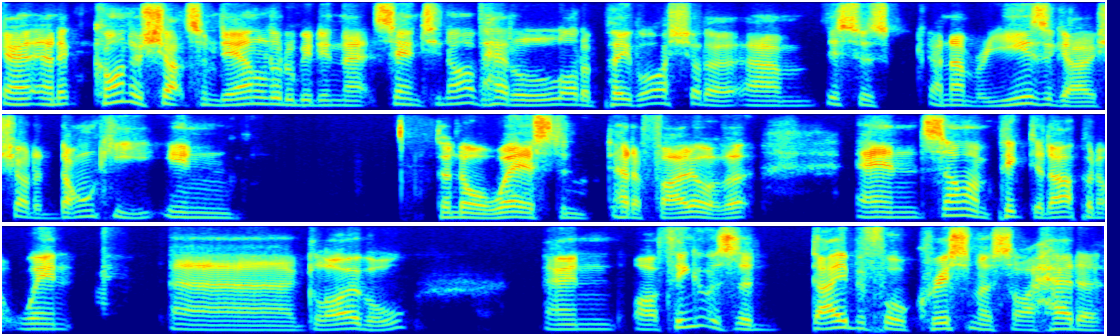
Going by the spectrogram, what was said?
and, it kind of shuts them down a little bit in that sense. You know, I've had a lot of people. I shot a um, this was a number of years ago. Shot a donkey in the northwest and had a photo of it, and someone picked it up and it went uh, global. And I think it was the day before Christmas. I had a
